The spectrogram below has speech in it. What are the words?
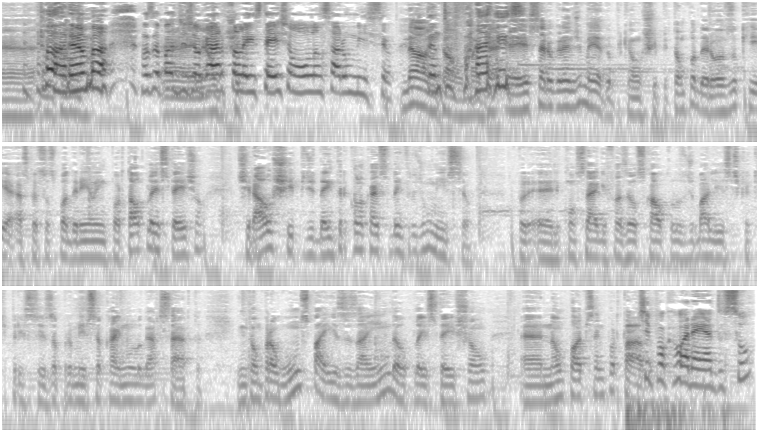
É, Caramba! Você pode É, jogar ele é um chip- PlayStation ou lançar um míssil. Não, Tanto então, faz. mas é- é- esse era o grande medo, porque é um chip tão poderoso que as pessoas poderiam importar o PlayStation, tirar o chip de dentro e colocar isso dentro de um míssil. Ele consegue fazer os cálculos de balística que precisa para o míssil cair no lugar certo. Então, para alguns países ainda, o PlayStation não pode ser importado. Tipo a Coreia do Sul.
